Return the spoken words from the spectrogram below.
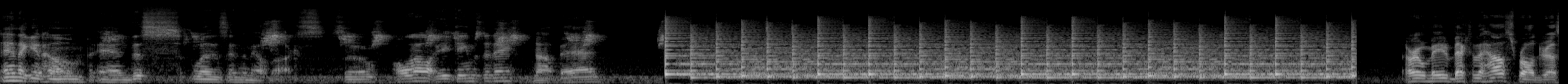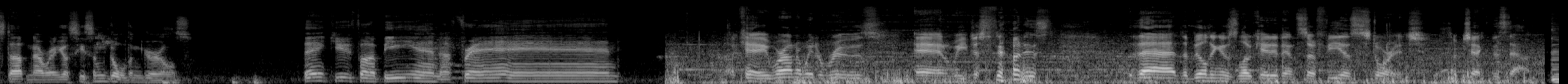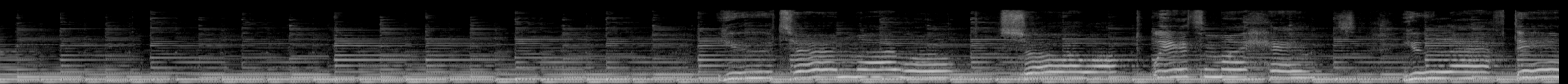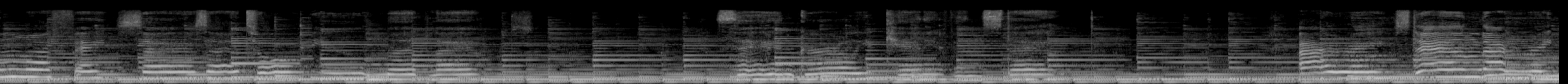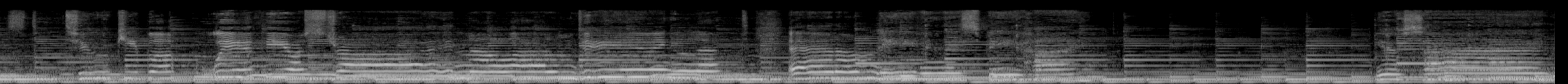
And I get home, and this was in the mailbox. So, all in all, eight games today. Not bad. Alright, we made it back to the house. We're all dressed up. Now we're gonna go see some Golden Girls. Thank you for being a friend. Okay, we're on our way to Ruth, and we just noticed that the building is located in Sophia's storage. So check this out.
